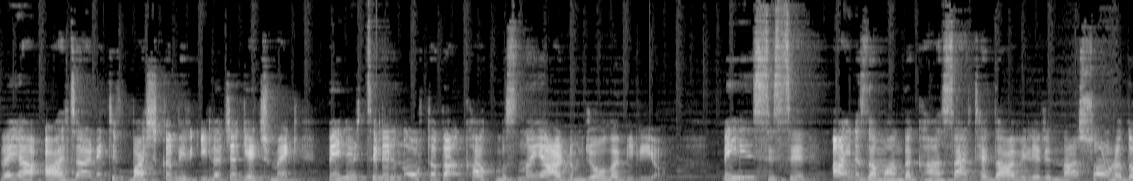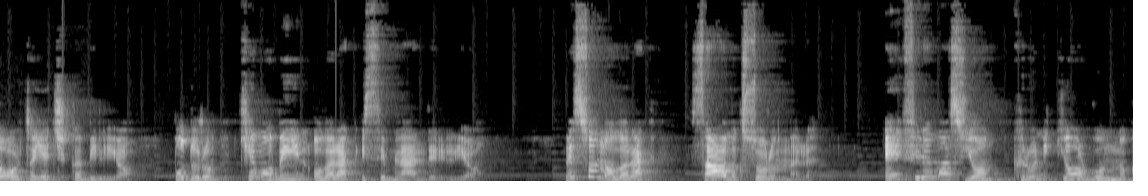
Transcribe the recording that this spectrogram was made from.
veya alternatif başka bir ilaca geçmek belirtilerin ortadan kalkmasına yardımcı olabiliyor. Beyin sisi aynı zamanda kanser tedavilerinden sonra da ortaya çıkabiliyor. Bu durum kemobeyin olarak isimlendiriliyor. Ve son olarak sağlık sorunları. Enflamasyon, kronik yorgunluk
